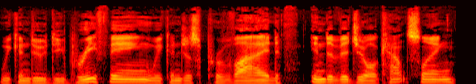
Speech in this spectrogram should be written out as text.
we can do debriefing, we can just provide individual counseling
